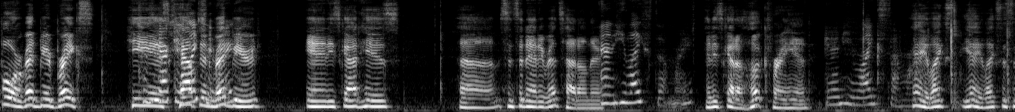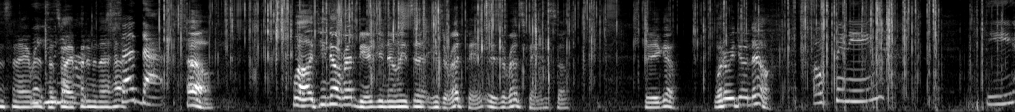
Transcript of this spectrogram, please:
for Redbeard Breaks. He is Captain it, right? Redbeard and he's got his uh, Cincinnati Reds hat on there. And he likes them, right? And he's got a hook for a hand. And he likes them, right? Yeah, he likes yeah, he likes the Cincinnati Reds. you That's why I put him in that hat. Said that. Oh. Well, if you know Redbeard, you know he's a he's a Red fan. He's a Reds fan. So there you go. What are we doing now? Opening the.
